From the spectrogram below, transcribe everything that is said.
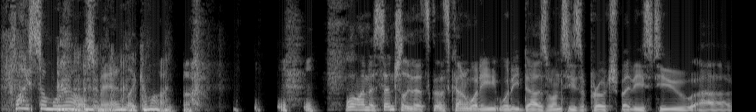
fly somewhere else, man. Like, come on. well, and essentially, that's that's kind of what he what he does once he's approached by these two uh,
